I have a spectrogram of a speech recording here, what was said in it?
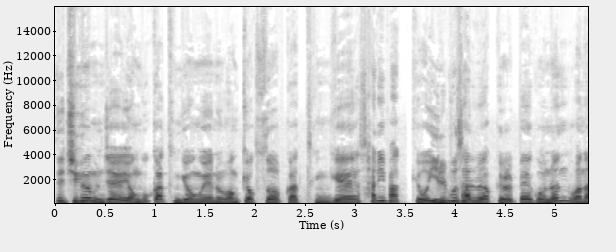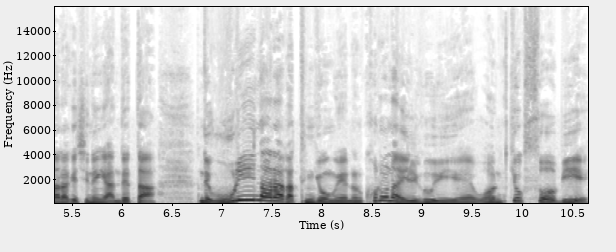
근데 지금 이제 영국 같은 경우에는 원격 수업 같은 게 사립학교 일부 사립학교를 빼고는 원활하게 진행이 안 됐다. 근데 우리나라 같은 경우에는 코로나 19 위에 원격 수업이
